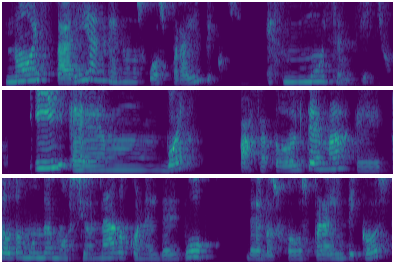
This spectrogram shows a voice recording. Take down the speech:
no estarían en unos Juegos Paralímpicos. Es muy sencillo. Y em, bueno, pasa todo el tema, eh, todo mundo emocionado con el debut de los Juegos Paralímpicos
